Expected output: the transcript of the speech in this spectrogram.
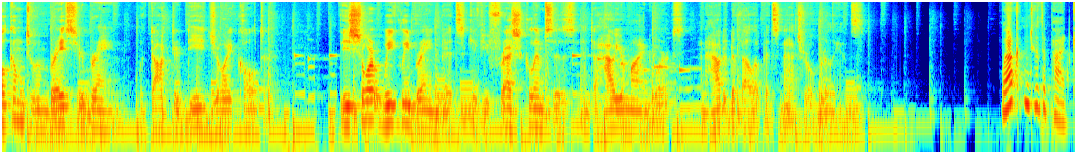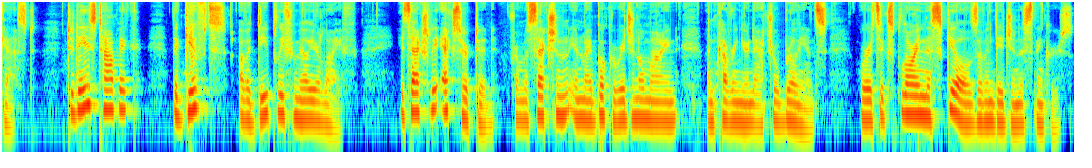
Welcome to Embrace Your Brain with Dr. D. Joy Coulter. These short weekly brain bits give you fresh glimpses into how your mind works and how to develop its natural brilliance. Welcome to the podcast. Today's topic The Gifts of a Deeply Familiar Life. It's actually excerpted from a section in my book Original Mind Uncovering Your Natural Brilliance, where it's exploring the skills of indigenous thinkers.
